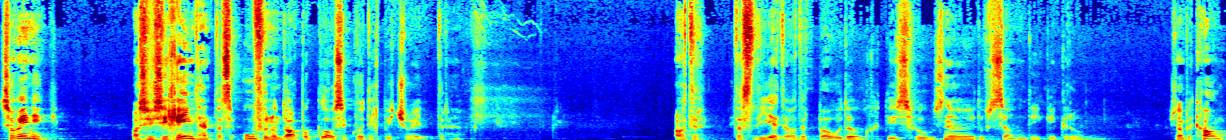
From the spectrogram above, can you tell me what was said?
So wenig? Also unsere Kinder haben das auf und ab gelesen. Gut, ich bin schon älter. Oder das Lied, oder? Bau doch dein Haus nicht auf sandigen Grund. Ist noch bekannt?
